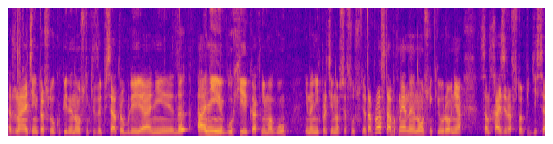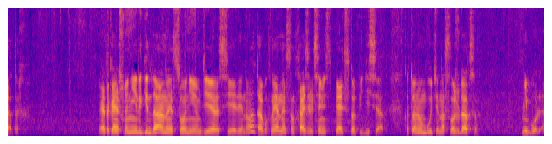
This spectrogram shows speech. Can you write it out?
Это, знаете, не то, что вы купили наушники за 50 рублей, а они, да, они глухие, как не могу, и на них противно все слушать. Это просто обыкновенные наушники уровня Sennheiser 150-х. Это, конечно, не легендарные Sony MDR серии, но это обыкновенные Sennheiser 75-150, которыми вы будете наслаждаться, не более.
